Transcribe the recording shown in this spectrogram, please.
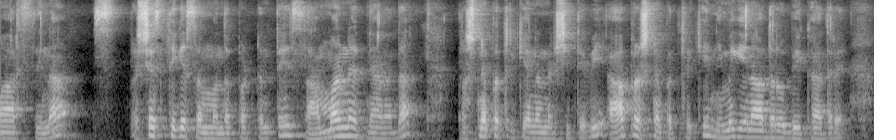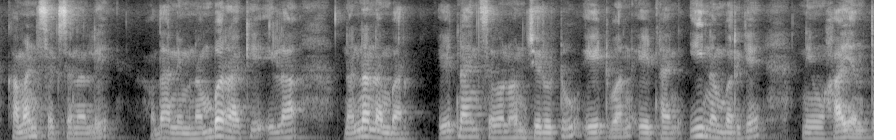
ಮಾರ್ಕ್ಸಿನ ಪ್ರಶಸ್ತಿಗೆ ಸಂಬಂಧಪಟ್ಟಂತೆ ಸಾಮಾನ್ಯ ಜ್ಞಾನದ ಪ್ರಶ್ನೆ ಪತ್ರಿಕೆಯನ್ನು ನಡೆಸಿದ್ದೀವಿ. ಆ ಪ್ರಶ್ನೆ ಪತ್ರಿಕೆ ನಿಮಗೇನಾದರೂ ಬೇಕಾದರೆ ಕಮೆಂಟ್ ಸೆಕ್ಷನಲ್ಲಿ ಹೌದಾ ನಿಮ್ಮ ನಂಬರ್ ಹಾಕಿ ಇಲ್ಲ ನನ್ನ number eight nine seven one zero two eight one eight nine ಈ ನಂಬರ್ಗೆ ನೀವು ಹಾಯ್ ಅಂತ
